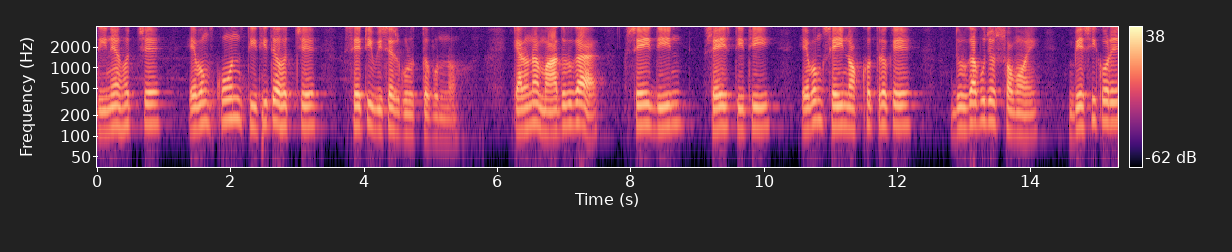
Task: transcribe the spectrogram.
দিনে হচ্ছে এবং কোন তিথিতে হচ্ছে সেটি বিশেষ গুরুত্বপূর্ণ। কেননা মা দুর্গা সেই দিন, সেই তিথি এবং সেই নক্ষত্রকে দুর্গাপুজোর সময় বেশি করে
